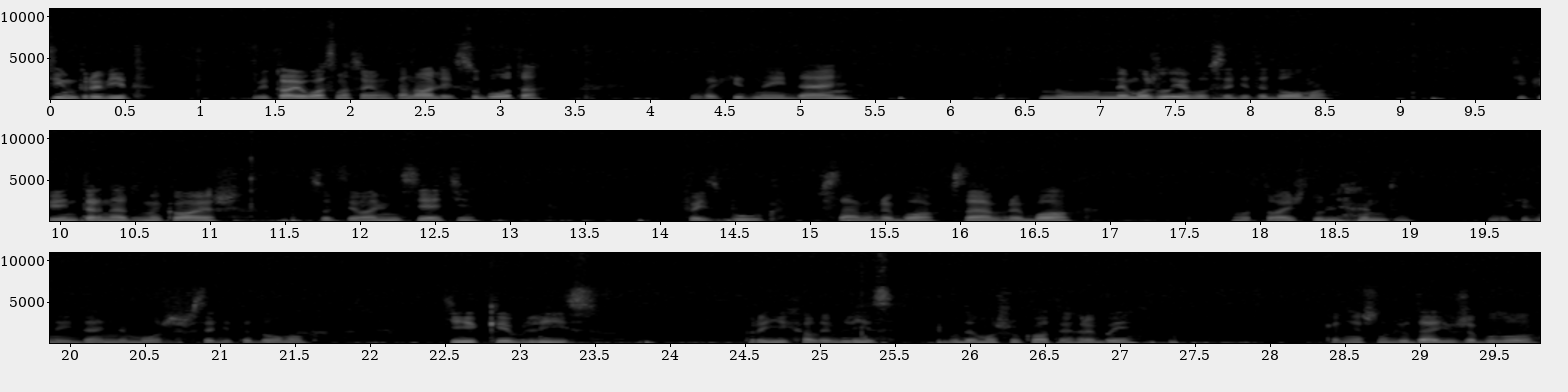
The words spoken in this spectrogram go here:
Всім привіт! Вітаю вас на своєму каналі. Субота, вихідний день. Ну, неможливо сидіти вдома. Тільки інтернет вмикаєш, соціальні сеті, Фейсбук, все в грибах, все в грибах. Гортаєш ту ленту. Вихідний день не можеш сидіти вдома. Тільки в ліс. Приїхали в ліс, будемо шукати гриби. Звісно, людей вже було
